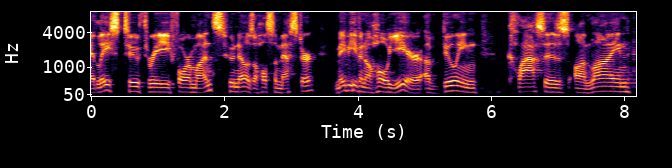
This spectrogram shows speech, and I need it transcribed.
at least two, three, four months, who knows, a whole semester, maybe even a whole year of doing classes online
